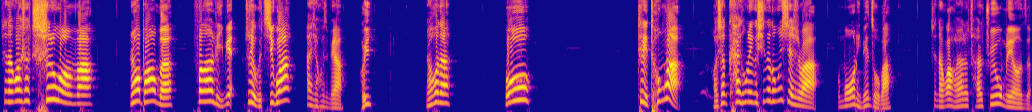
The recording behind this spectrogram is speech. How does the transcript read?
这南瓜是要吃了我们吗？然后把我们放到里面，这有个机关，按下会怎么样？嘿！然后呢？哦，这里通了，好像开通了一个新的东西是吧？我们往里面走吧。这南瓜好像在追我们的样子。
